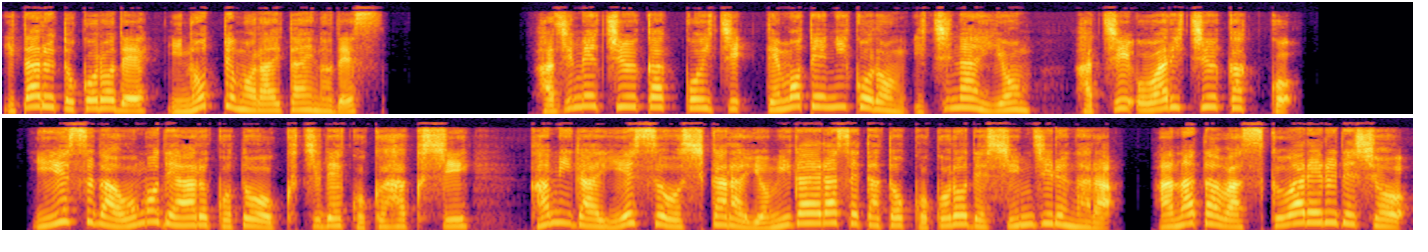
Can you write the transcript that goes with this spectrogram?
至るところで祈ってもらいたいのです。はじめ中括弧1、テモテニコロン1内4、8終わり中括弧。イエスが主であることを口で告白し、神がイエスを死から蘇らせたと心で信じるなら、あなたは救われるでしょ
